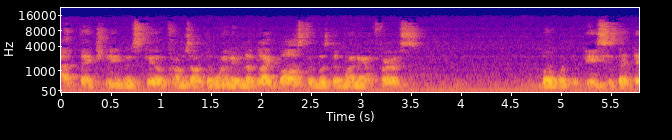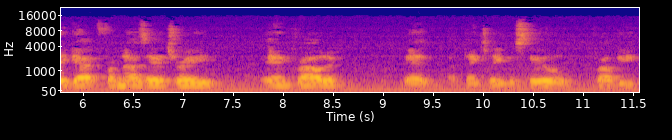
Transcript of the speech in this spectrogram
I think Cleveland still comes out the winner. It looked like Boston was the winner at first, but with the pieces that they got from the Isaiah trade and Crowder, that I think Cleveland still probably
